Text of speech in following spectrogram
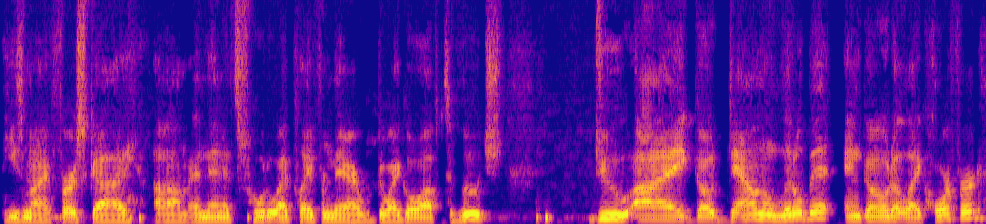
he's my first guy, um, and then it's who do I play from there? Do I go up to Vooch? Do I go down a little bit and go to like Horford?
